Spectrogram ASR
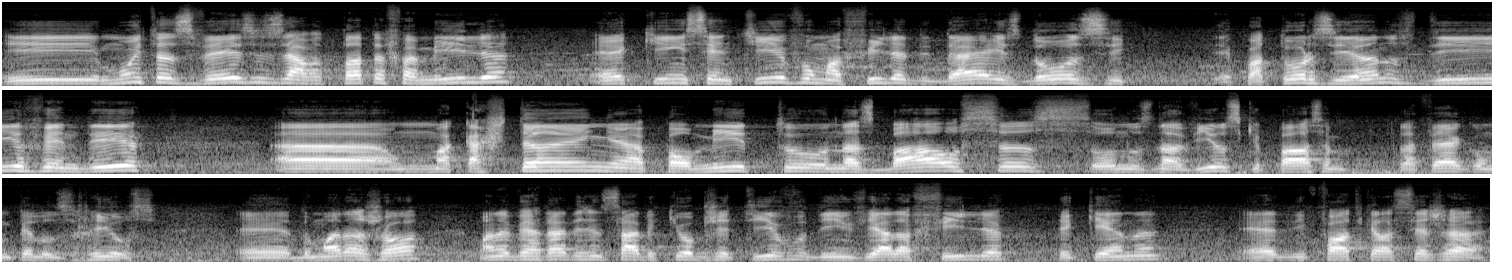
E muitas vezes a própria família é que incentiva uma filha de 10, 12, 14 anos de ir vender ah, uma castanha, palmito nas balsas ou nos navios que passam, trafegam pelos rios eh, do Marajó. Mas na verdade a gente sabe que o objetivo de enviar a filha pequena é de fato que ela seja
